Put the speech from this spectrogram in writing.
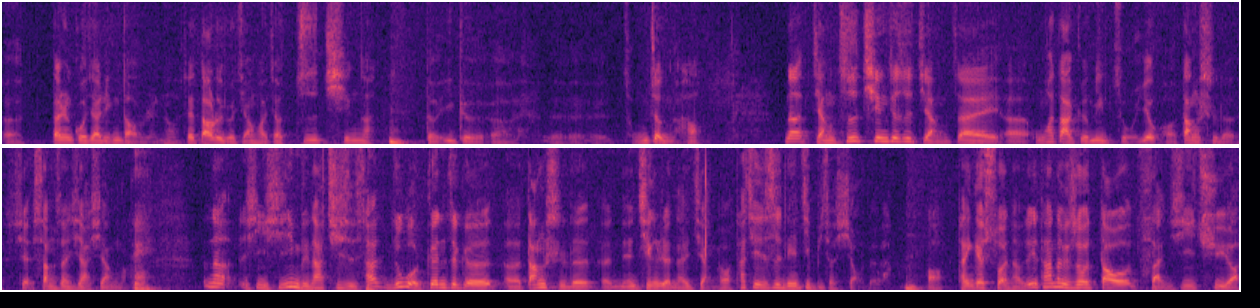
呃担任国家领导人哈，在大陆有个讲法叫知青啊，的一个呃呃呃从政了哈。那讲知青就是讲在呃文化大革命左右哦，当时的下上山下乡嘛。对。那以习近平他其实他如果跟这个呃当时的呃年轻人来讲的话，他其实是年纪比较小的啦。嗯。啊，他应该算哈，因为他那个时候到陕西去啊，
